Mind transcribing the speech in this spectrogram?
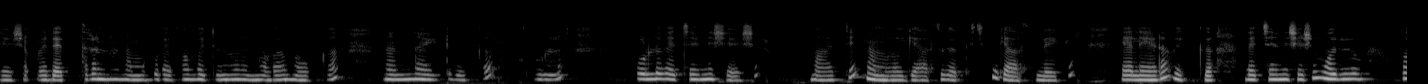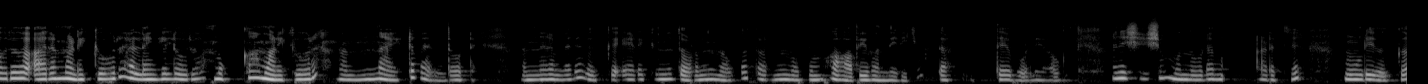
ശേഷം ഒരു എത്ര എണ്ണം നമുക്ക് വെക്കാൻ പറ്റുന്നു എന്നുള്ളത് നോക്കുക. നന്നായിട്ട് വെക്കുക. ഫുള്ള് ഫുള്ള് വെച്ചതിന് ശേഷം മാറ്റി നമ്മൾ ഗ്യാസ് കത്തിച്ച് ഗ്യാസിലേക്ക് ഇലയട വെക്കുക. വെച്ചതിന് ശേഷം ഒരു ഒരു അരമണിക്കൂർ അല്ലെങ്കിൽ ഒരു മുക്കാൽ മണിക്കൂർ നന്നായിട്ട് വെന്തോട്ടെ. അന്നേരം വരെ വെക്കുക ഇടയ്ക്കൊന്ന് തുറന്ന് നോക്കുക തുറന്ന് നോക്കുമ്പോൾ ആവി വന്നിരിക്കും. ദാ ഇതേപോലെ ആകും. അതിന് ശേഷം ഒന്നുകൂടെ അടച്ച് മൂടി വെക്കുക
